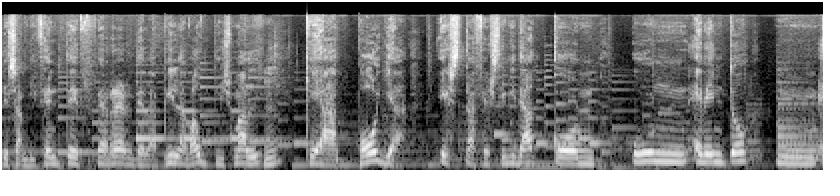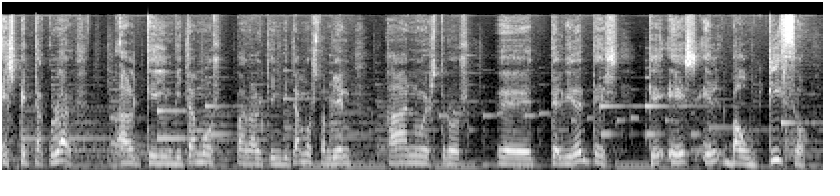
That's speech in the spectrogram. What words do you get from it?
de San Vicente Ferrer de la Pila Bautismal, ¿Mm? que apoya esta festividad con un evento mm, espectacular al que invitamos, para el que invitamos también a nuestros eh, televidentes, que es el bautizo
